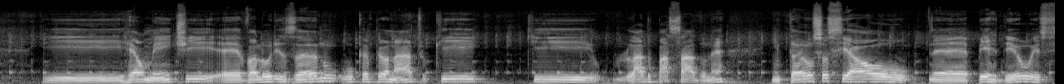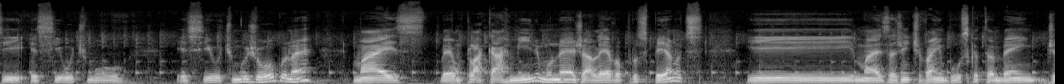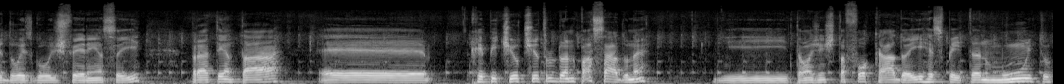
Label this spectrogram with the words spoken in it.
e realmente eh, valorizando o campeonato que que lá do passado, né? Então o social é, perdeu esse, esse último esse último jogo, né? Mas é um placar mínimo, né? Já leva para os pênaltis e mas a gente vai em busca também de dois gols de diferença aí para tentar é, repetir o título do ano passado, né? E então a gente está focado aí, respeitando muito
